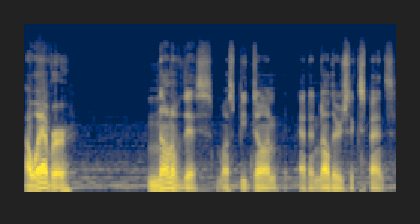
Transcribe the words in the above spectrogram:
However, none of this must be done at another's expense.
